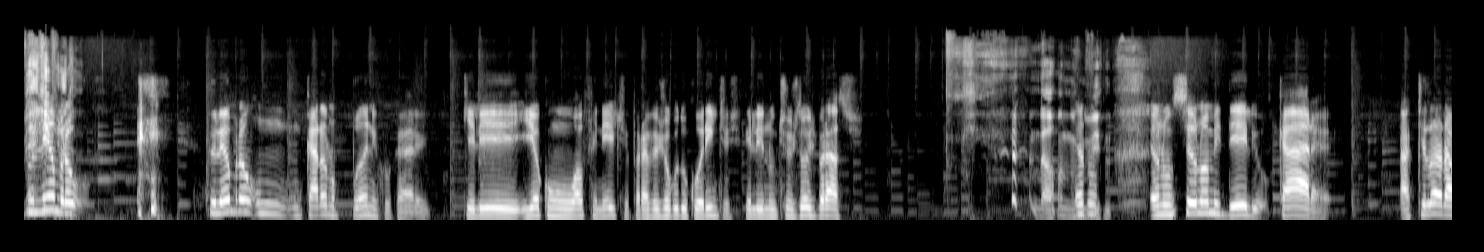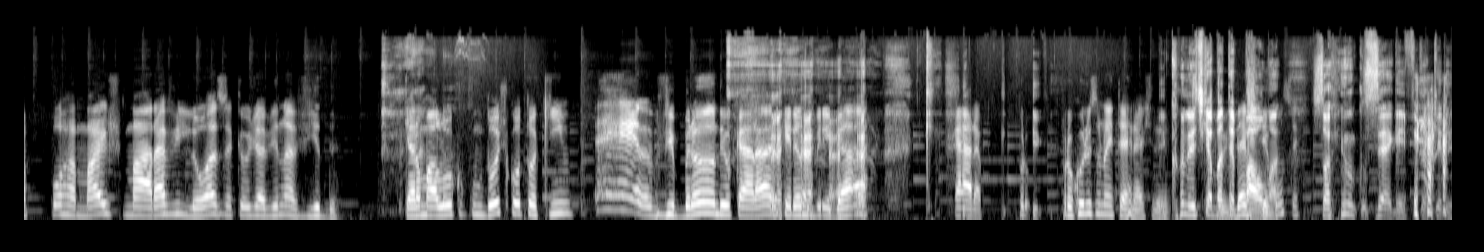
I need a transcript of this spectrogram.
Tu lembra. tu lembra um, um cara no pânico, cara? Que ele ia com o alfinete pra ver jogo do Corinthians, que ele não tinha os dois braços? Não, não Eu não- vi. Eu não sei o nome dele. Cara, aquilo era a porra mais maravilhosa que eu já vi na vida. Que era um maluco com dois cotoquinhos, é, vibrando e o caralho, querendo brigar. Cara, pro, procura isso na internet E dele. quando a gente quer bater Deve ter, palma, certeza. só que não consegue, aí fica aquele.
